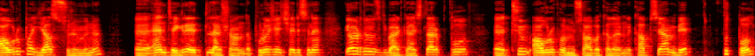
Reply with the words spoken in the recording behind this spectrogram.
Avrupa yaz sürümünü e, entegre ettiler şu anda proje içerisine. Gördüğünüz gibi arkadaşlar bu e, tüm Avrupa müsabakalarını kapsayan bir futbol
